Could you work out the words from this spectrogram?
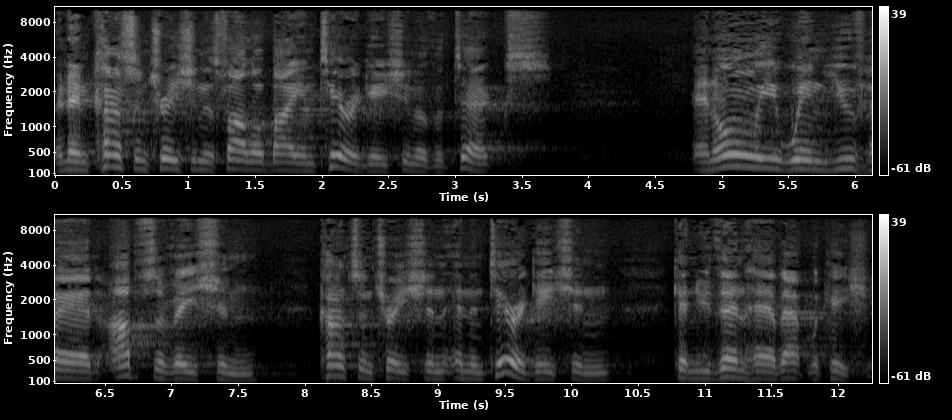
And then concentration is followed by interrogation of the text. And only when you've had observation, concentration, and interrogation can you then have application.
